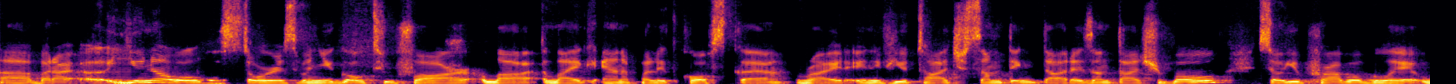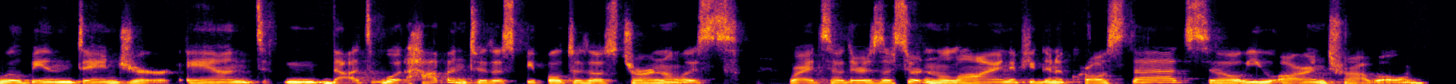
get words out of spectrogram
Uh, but I, uh, you know all the stories when you go too far, like Anna Politkovskaya, right? And if you touch something that is untouchable, so you probably will be in danger. And that's what happened to those people, to those journalists right? So there's a certain line. If you're going to cross that, so you are in trouble.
